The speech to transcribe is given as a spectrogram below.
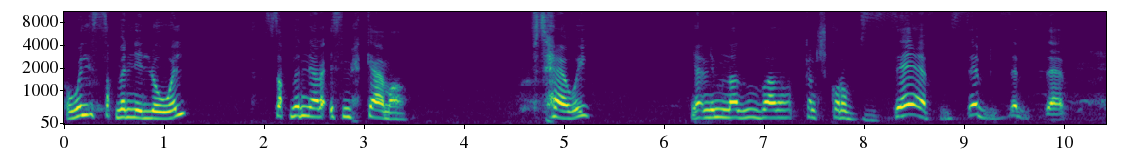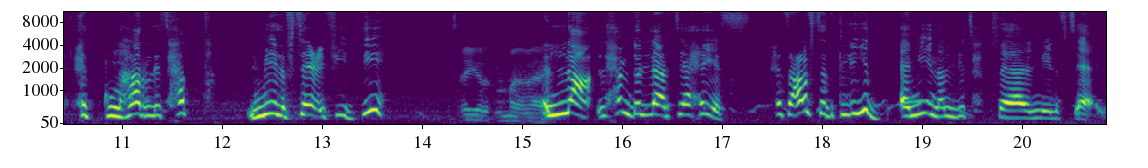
هو اللي استقبلني الأول. استقبلني رئيس المحكمه فتحاوي. يعني من هذا المنبر كنشكرو بزاف بزاف بزاف بزاف. حيت النهار اللي تحط الملف تاعي في يديه تغيرت الم... لا الحمد لله ارتاحيت. حيت عرفت هذيك اليد أمينة اللي تحط فيها الملف تاعي.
